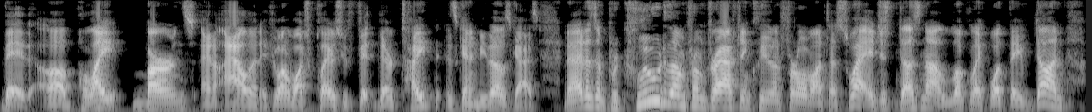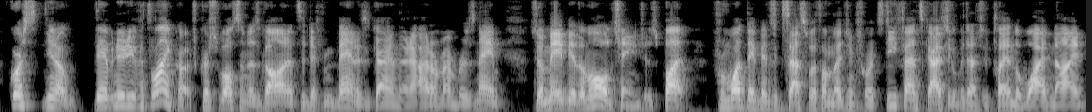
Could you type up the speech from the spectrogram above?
they, uh, Polite, Burns, and Allen. If you want to watch players who fit their type, it's going to be those guys. Now that doesn't preclude them from drafting Cleveland or Montez Sweat. It just does not look like what they've done. Of course, you know they have a new defensive line coach. Chris Wilson is gone. It's a different band. A guy in there now. I don't remember his name. So maybe the mold changes. But from what they've been successful with on that Jim Schwartz defense, guys who could potentially play in the wide nine,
